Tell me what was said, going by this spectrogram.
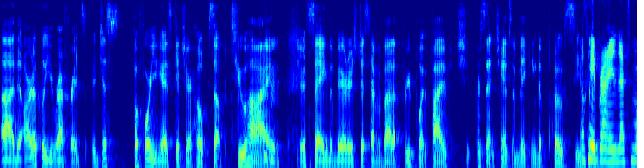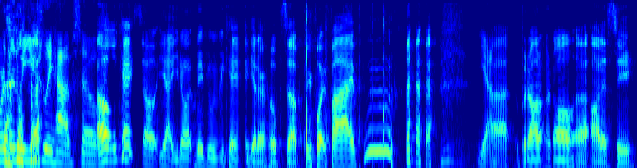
uh, the article you referenced, just before you guys get your hopes up too high, you're saying the Mariners just have about a 3.5% chance of making the postseason. okay, Brian, that's more than we usually have. So Oh, okay. So, yeah, you know what? Maybe we can get our hopes up. 3.5. Woo! yeah, uh, but all, in all uh, honesty,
